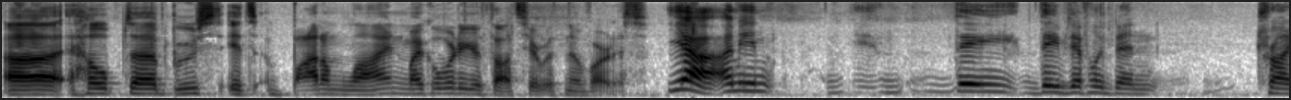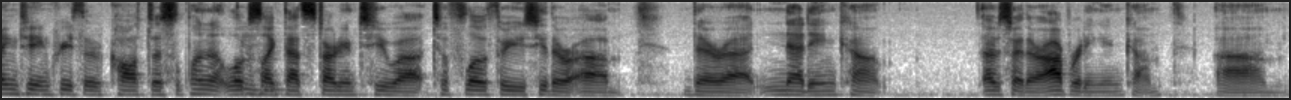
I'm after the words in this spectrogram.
Uh, helped uh, boost its bottom line. Michael, what are your thoughts here with Novartis? Yeah, I mean, they they've definitely been trying to increase their cost discipline. It looks like that's starting to uh, to flow through. You see their um, their uh, net income, I'm sorry, their operating income um,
